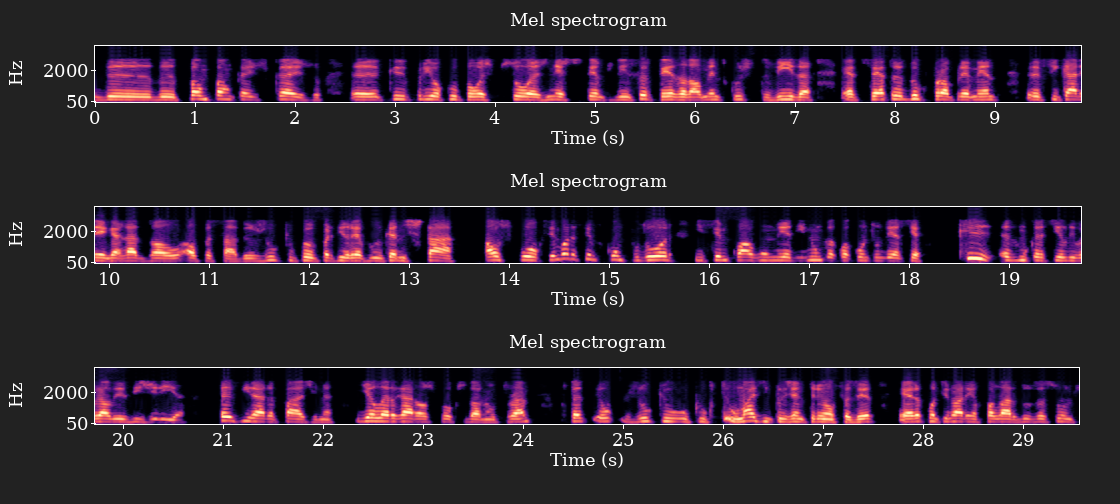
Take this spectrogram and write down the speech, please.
de, de pão, pão, queijo, queijo, eh, que preocupam as pessoas nestes tempos de incerteza, de aumento de custo de vida, etc., do que propriamente eh, ficarem agarrados ao, ao passado. Eu julgo que o Partido Republicano está aos poucos, embora sempre com pudor e sempre com algum medo e nunca com a contundência que a democracia liberal exigiria, a virar a página e alargar aos poucos Donald Trump. Portanto, eu julgo que o, o, mais inteligente teriam a fazer era continuarem a falar dos assuntos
